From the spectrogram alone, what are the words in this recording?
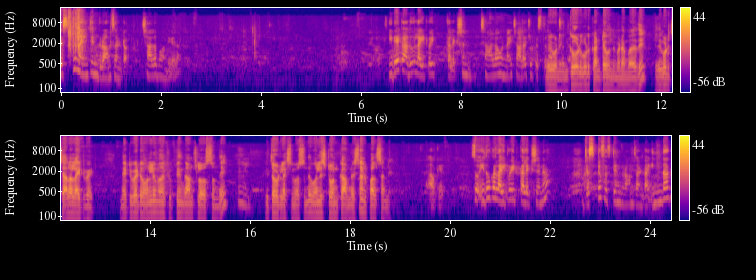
జస్ట్ నైన్టీన్ గ్రామ్స్ అంట. చాలా బాగుంది కదా. ఇదే కాదు లైట్ వెయిట్ కలెక్షన్ చాలా ఉన్నాయి చాలా చూపిస్తున్నాను ఇంకోటి కూడా కంటే ఉంది మేడం అది ఇది కూడా చాలా light weight. Net weight only మనకి ఫిఫ్టీన్ గ్రామ్స్లో వస్తుంది. వితౌట్ లక్ష్మి వస్తుంది. Only stone combination and pearls అండి. ఓకే. సో ఇది ఒక light weight collection. Just fifteen grams అంట. ఇందాక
